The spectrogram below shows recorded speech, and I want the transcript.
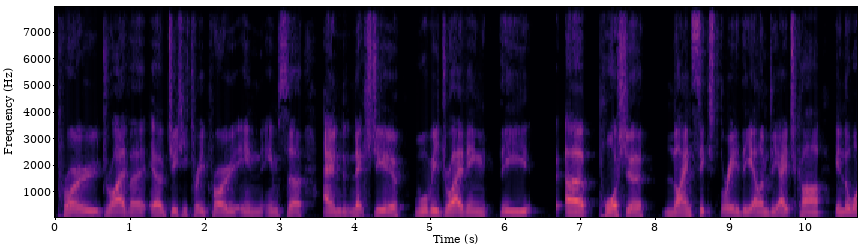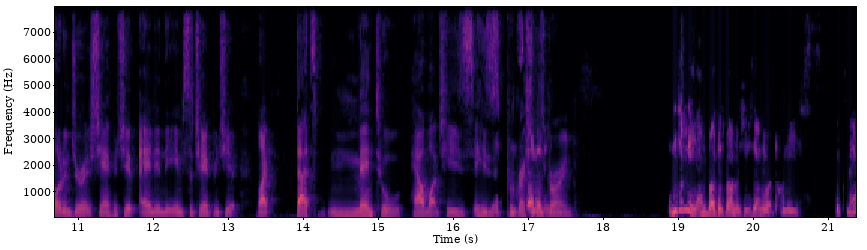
Pro driver uh, GT3 Pro in IMSA and next year we'll be driving the uh, Porsche 963 the LMDH car in the World Endurance Championship and in the IMSA Championship like that's mental how much his his That's progression has grown. And he's only a young bloke as well. He's only what 26 now.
